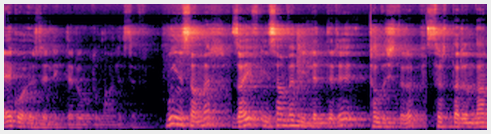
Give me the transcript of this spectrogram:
ego özellikleri oldu maalesef. Bu insanlar zayıf insan ve milletleri çalıştırıp sırtlarından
